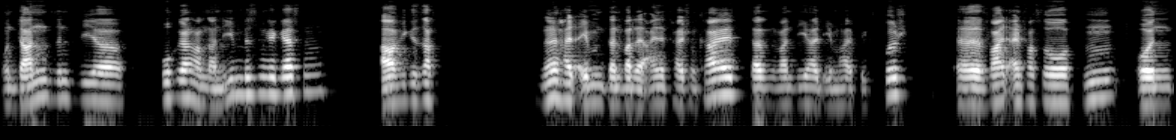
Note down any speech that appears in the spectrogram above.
und dann sind wir hochgegangen, haben dann die ein bisschen gegessen. Aber wie gesagt, ne, halt eben, dann war der eine Teil schon kalt, dann waren die halt eben halbwegs frisch. Äh, es war halt einfach so, hm, und,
